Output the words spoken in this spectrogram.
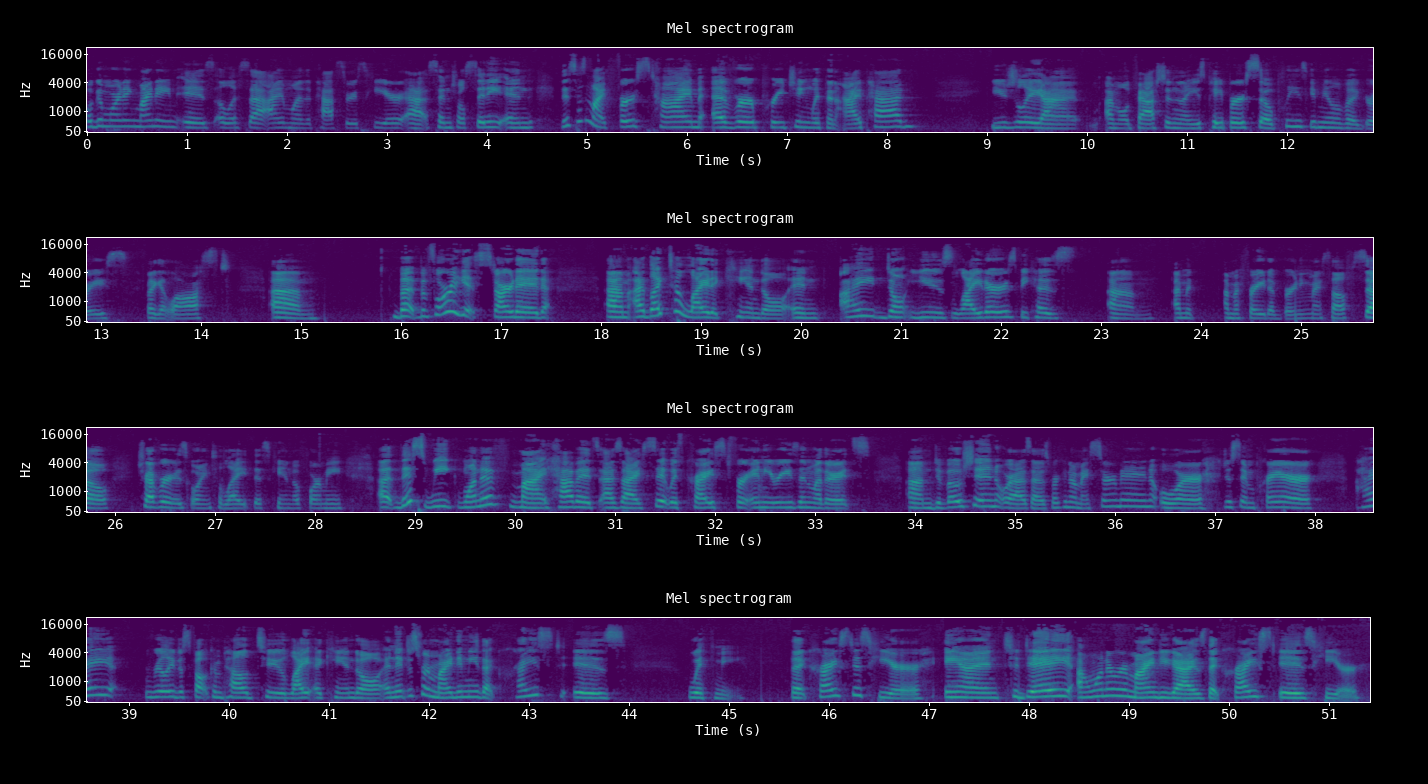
Well, good morning. My name is Allyssa. I am one of the pastors here at Central City, and this is my first time ever preaching with an iPad. Usually I, am old fashioned and I use paper, so please give me a little bit of grace if I get lost. Um, but before we get started, um, I'd like to light a candle, and I don't use lighters because um, I'm, a, I'm afraid of burning myself. So Trevor is going to light this candle for me. Uh, this week, one of my habits as I sit with Christ for any reason, whether it's um, devotion or as I was working on my sermon or just in prayer, I really just felt compelled to light a candle. And it just reminded me that Christ is with me, that Christ is here. And today, I want to remind you guys that Christ is here.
